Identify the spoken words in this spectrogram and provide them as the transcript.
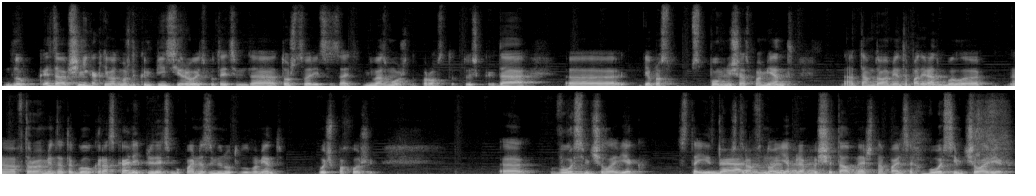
Ну, это вообще никак невозможно компенсировать вот этим, да, то, что творится сзади. Невозможно просто. То есть, когда... Э, я просто вспомню сейчас момент, а, там два момента подряд было. А, второй момент это гол Караскали, перед этим буквально за минуту был момент, очень похожий. Э, восемь человек стоит да, штрафной. Да, Я да, прям да. посчитал, знаешь, на пальцах. Восемь человек.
